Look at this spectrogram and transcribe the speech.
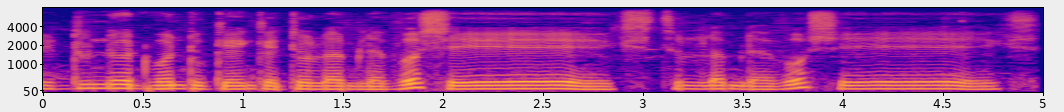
I do not want to gank until I'm level 6. Till I'm level 6.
